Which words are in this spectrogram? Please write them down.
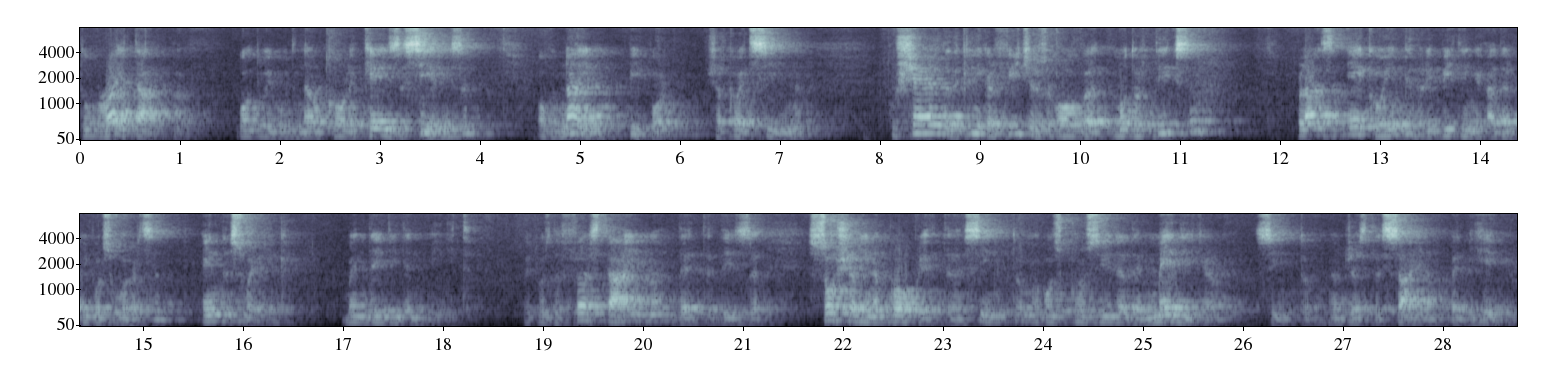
to write up what we would now call a case series of nine people Charcot had seen who shared the clinical features of uh, motor tics plus echoing, repeating other people's words, and swearing when they didn't mean it. It was the first time that this socially inappropriate uh, symptom was considered a medical symptom, not just a sign of bad behavior.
